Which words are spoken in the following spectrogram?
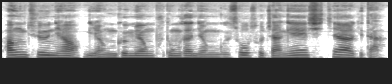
황준혁 연금형 부동산 연구소 소장의 시작이다.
